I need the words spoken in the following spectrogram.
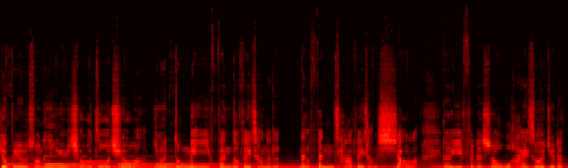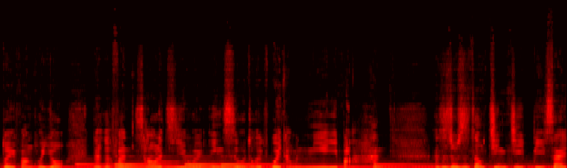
就比如说那些羽球、桌球啊，因为都每一分都非常的那个分差非常小了，得一分的时候，我还是会觉得对方会有那个反超的机会，因此我就会为他们捏一把汗。但是就是这种竞技比赛、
